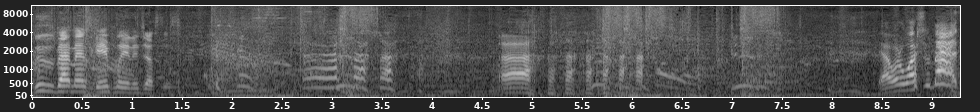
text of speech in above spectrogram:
this is Batman's gameplay in Injustice. Ah. yeah, I want to watch the match.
